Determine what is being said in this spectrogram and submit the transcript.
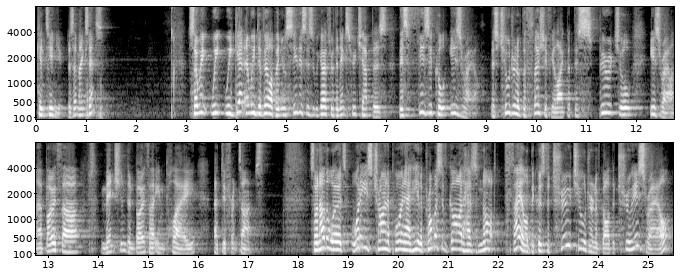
continued. Does that make sense? So we, we, we get and we develop, and you'll see this as we go through the next few chapters, this physical Israel, this children of the flesh, if you like, but this spiritual Israel. Now, both are mentioned and both are in play at different times. So, in other words, what he's trying to point out here, the promise of God has not failed because the true children of God, the true Israel,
